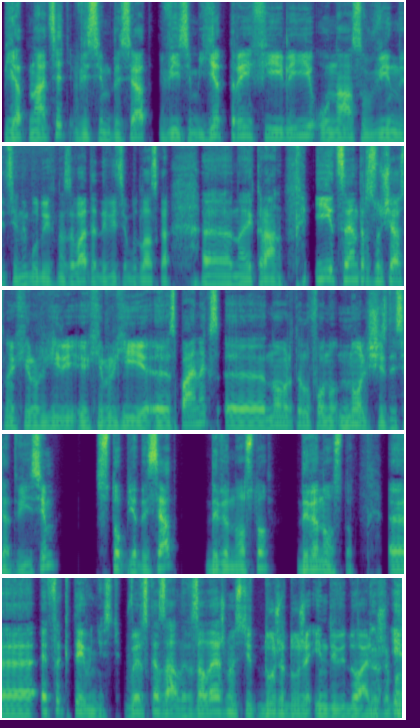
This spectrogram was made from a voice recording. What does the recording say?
15 88. Є три філії у нас в Вінниці. Не буду їх називати. Дивіться, будь ласка, е, на екран. І центр сучасної хірургії, хірургії Spinex. е, Номер телефону 068 150 90 90. Е, ефективність, ви сказали, в залежності дуже дуже індивідуально. Дуже і,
